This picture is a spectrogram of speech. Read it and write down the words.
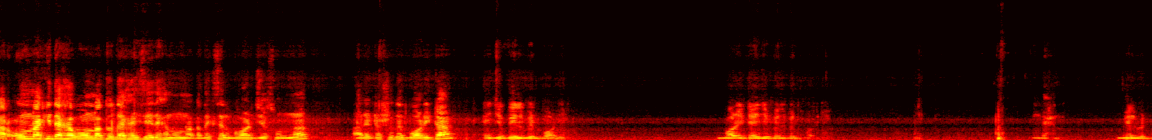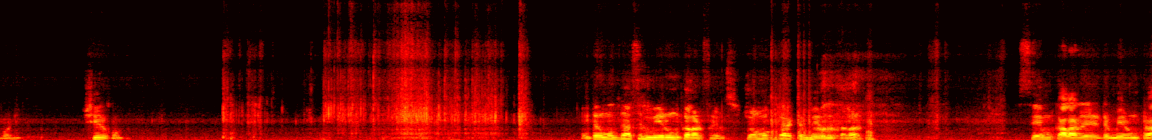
আর ওন্না কি দেখাবো? ওন্না তো দেখাইছি দেখেন ওন্নাটা, দেখছেন? গর্জিয়াস ওন্না। আর এটার সাথে বডিটা এই যে ভেলভেট বডি বডিটা এই যে ভেলভেট বডি দেখেন ভেলভেট বডি সেরকম। এটার মধ্যে আছে মেরুন কালার ফ্রেন্ডস চমৎকার একটা মেরুন কালার সেম কালারের এটা মেরুনটা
